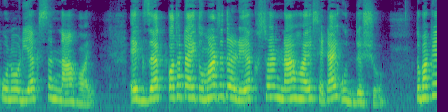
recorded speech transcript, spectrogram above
কোনো রিয়াকশান না হয়। এক্স্যাক্ট কথাটাই তোমার, যাতে রিয়াকশান না হয়, সেটাই উদ্দেশ্য। তোমাকে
